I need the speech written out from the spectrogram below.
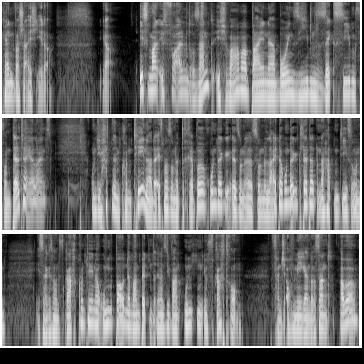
Kennt wahrscheinlich jeder. Ja. Ist mal, ist vor allem interessant. Ich war mal bei einer Boeing 767 von Delta Airlines und die hatten einen Container, da ist mal so eine Treppe runter, äh, so eine, so eine Leiter runtergeklettert und da hatten die so ein, ich sage jetzt mal, einen Frachtcontainer umgebaut und da waren Betten drin. Also die waren unten im Frachtraum. Fand ich auch mega interessant. Aber,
